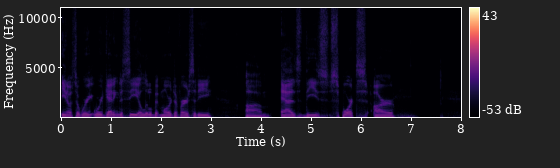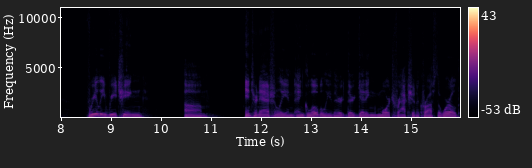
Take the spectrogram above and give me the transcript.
you know, so we're we're getting to see a little bit more diversity um, as these sports are really reaching um, internationally and, and globally. They're they're getting more traction across the world.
